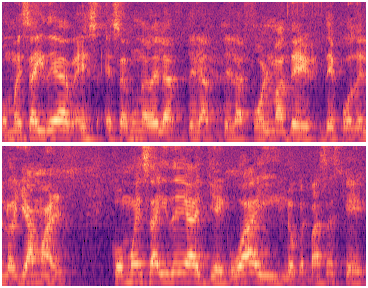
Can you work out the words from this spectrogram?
como esa idea, es, esa es una de, de, las formas de, de, poderlo llamar, cómo esa idea llegó ahí. Lo que pasa es que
